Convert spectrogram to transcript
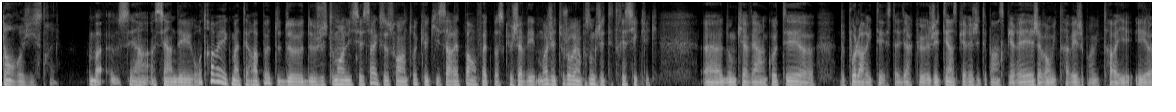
d'enregistrer? Bah, c'est un, c'est un des gros travaux avec ma thérapeute de, de justement lisser ça, et que ce soit un truc qui s'arrête pas en fait, parce que j'avais, moi j'ai toujours eu l'impression que j'étais très cyclique. Euh, donc il y avait un côté euh, de polarité, c'est-à-dire que j'étais inspiré, j'étais pas inspiré, j'avais envie de travailler, j'ai pas envie de travailler. Et, euh,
